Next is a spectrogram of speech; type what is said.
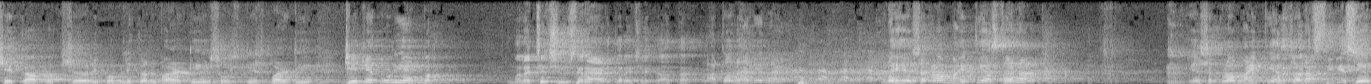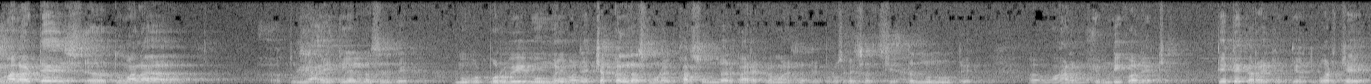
शेका पक्ष रिपब्लिकन पार्टी सोशलिस्ट पार्टी जे जे कोणी आहेत बघा. तुम्हाला याच्यात शिवसेना ऍड करायची आहे का आता? आता झाले नाही म्हणजे हे सगळं माहिती असताना हे सगळं माहिती असताना serious- ते मला वाटते तुम्हाला तुम्ही ऐकलेलं नसेल ते मु- पूर्वी मुंबईमध्ये चक्कलस म्हणून फार सुंदर कार्यक्रम व्हायचा ते प्रोफेसर चेतन म्हणून होते. अ, महार एम डी कॉलेजचे ते ते करायचे. देशभरचे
